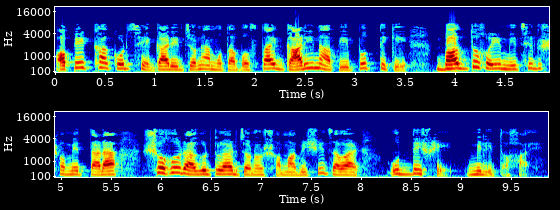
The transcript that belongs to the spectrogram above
অপেক্ষা করছে গাড়ির জন্য এমতাবস্থায় গাড়ি না পেয়ে প্রত্যেকে বাধ্য হয়ে মিছিল সমেত তারা শহর আগরতলার জনসমাবেশে যাওয়ার উদ্দেশ্যে মিলিত হয়।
